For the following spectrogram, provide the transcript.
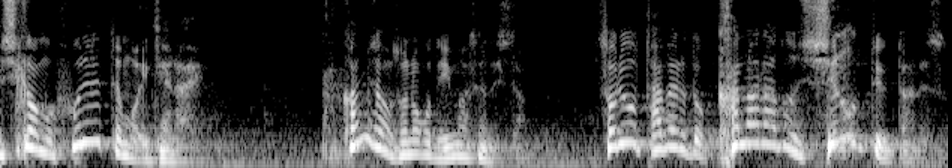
しかも触れてもいけない。神様はそんなこと言いませんでした。それを食べると必ず死ぬって言ったんです。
